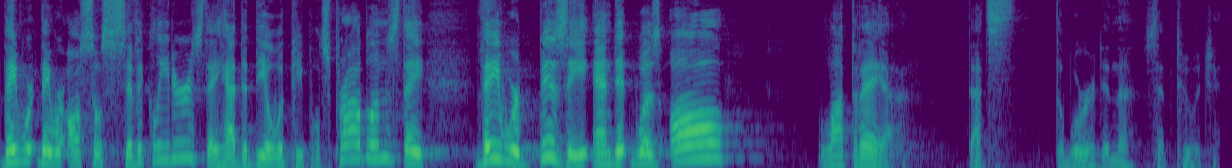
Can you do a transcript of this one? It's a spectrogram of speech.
they were they were also civic leaders. They had to deal with people's problems. They they were busy, and it was all latreia. That's the word in the Septuagint.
